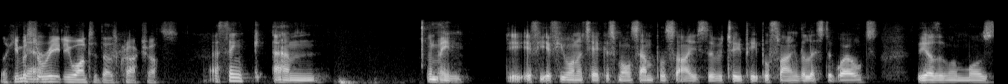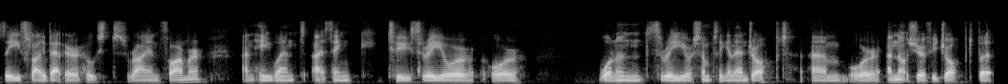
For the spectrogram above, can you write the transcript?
Like he must have really wanted those crack shots. I think. Um, I mean, if you, if you want to take a small sample size, there were two people flying the list at Worlds. The other one was the Fly Better host Ryan Farmer, and he went, I think, two, three, or or one and three or something, and then dropped. Um, or I'm not sure if he dropped, but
